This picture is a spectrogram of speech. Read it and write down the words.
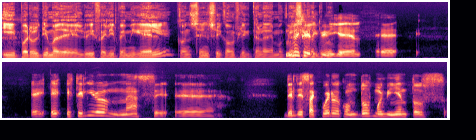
Y por último, de Luis Felipe Miguel, Consenso y Conflicto en la Democracia. Luis Felipe Miguel, eh, eh, eh, este libro nace del desacuerdo con dos movimientos,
